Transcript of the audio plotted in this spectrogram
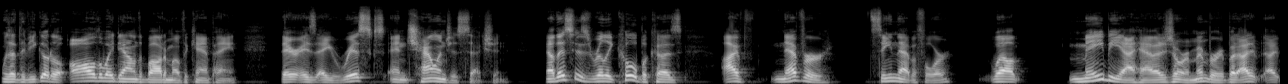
was that if you go to all the way down to the bottom of the campaign, there is a risks and challenges section. Now, this is really cool because I've never seen that before. Well, maybe I have. I just don't remember it. But I, I,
